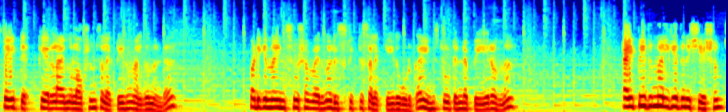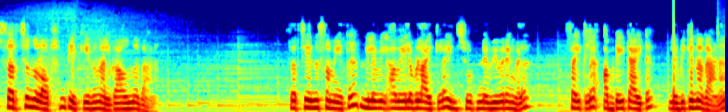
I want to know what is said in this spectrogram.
സ്റ്റേറ്റ് കേരള എന്നുള്ള ഓപ്ഷൻ സെലക്ട് ചെയ്ത് നൽകുന്നുണ്ട്. പഠിക്കുന്ന ഇൻസ്റ്റിറ്റ്യൂഷൻ വരുന്ന ഡിസ്ട്രിക്റ്റ് സെലക്ട് ചെയ്ത് കൊടുക്കുക. ഇൻസ്റ്റിറ്റ്യൂട്ടിന്റെ പേരൊന്ന് ടൈപ്പ് ചെയ്ത് നൽകിയതിന് ശേഷം സെർച്ച് എന്നുള്ള ഓപ്ഷൻ ക്ലിക്ക് ചെയ്ത് നൽകാവുന്നതാണ്. സെർച്ച് ചെയ്യുന്ന സമയത്ത് നിലവിൽ അവൈലബിൾ ആയിട്ടുള്ള ഇൻസ്റ്റിറ്റ്യൂട്ടിന്റെ വിവരങ്ങൾ സൈറ്റിൽ അപ്ഡേറ്റ് ആയിട്ട് ലഭിക്കുന്നതാണ്.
